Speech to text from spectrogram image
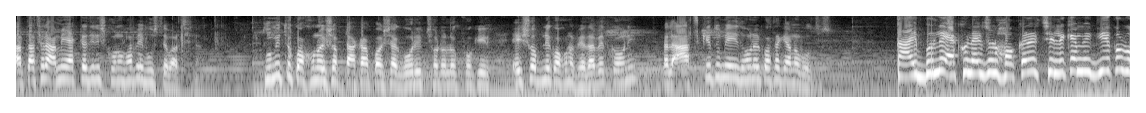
আর তাছাড়া আমি একটা জিনিস কোনোভাবেই বুঝতে পারছি না। তুমি তো কখনো এইসব টাকা পয়সা গরিব ছোট লোক ফকির এইসব নিয়ে কখনো ভেদাভেদ করনি? তাহলে আজকে তুমি এই ধরনের কথা কেন বলছো তাই বলে এখন একজন হকারের ছেলেকে আমি বিয়ে করব?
